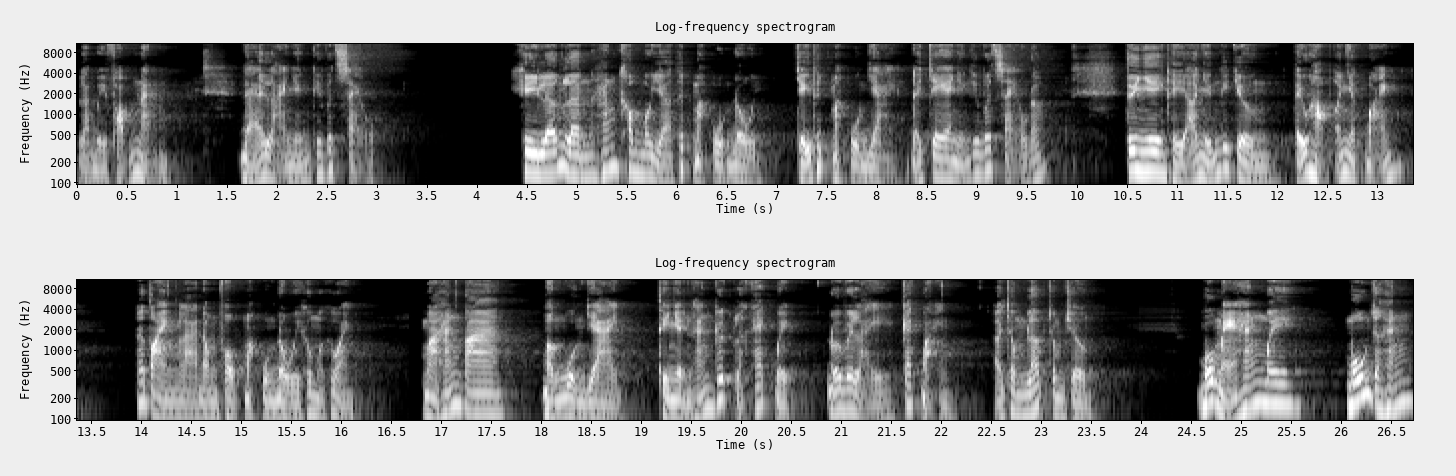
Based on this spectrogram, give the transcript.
là bị phỏng nặng để lại những cái vết sẹo. Khi lớn lên hắn không bao giờ thích mặc quần đùi chỉ thích mặc quần dài để che những cái vết sẹo đó. Tuy nhiên thì ở những cái trường tiểu học ở nhật bản nó toàn là đồng phục mặc quần đùi không mà các bạn. Mà hắn ta bận quần dài thì nhìn hắn rất là khác biệt đối với lại các bạn ở trong lớp trong trường bố mẹ hắn mới muốn cho hắn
